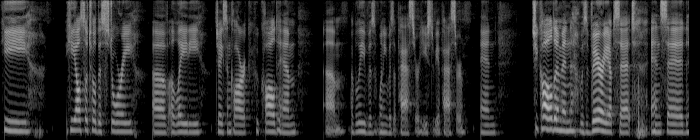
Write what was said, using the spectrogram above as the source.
he, he also told the story of a lady, Jason Clark, who called him, um, I believe was when he was a pastor. He used to be a pastor. And she called him and was very upset and said,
